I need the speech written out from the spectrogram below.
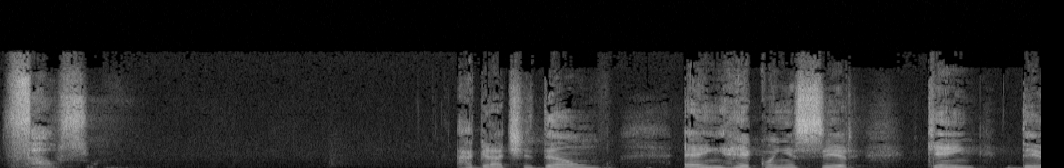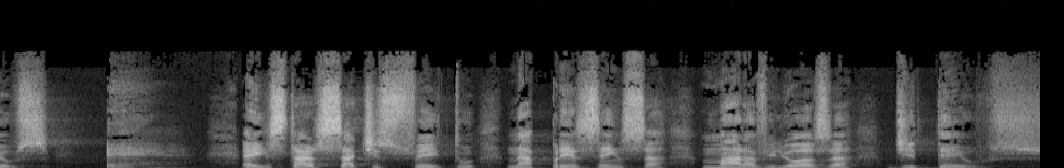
falso. A gratidão é em reconhecer quem Deus é é estar satisfeito na presença maravilhosa de Deus.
